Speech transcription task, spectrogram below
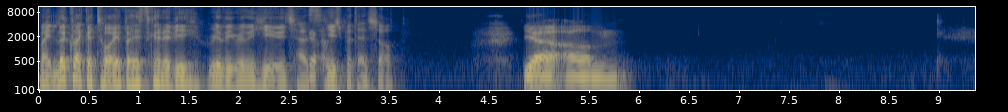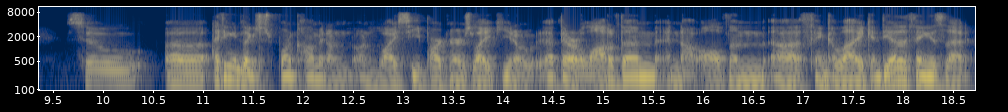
might look like a toy but it's going to be really really huge has yeah. huge potential yeah um, so uh, I think like just one comment on on YC partners, like you know there are a lot of them, and not all of them uh, think alike. And the other thing is that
